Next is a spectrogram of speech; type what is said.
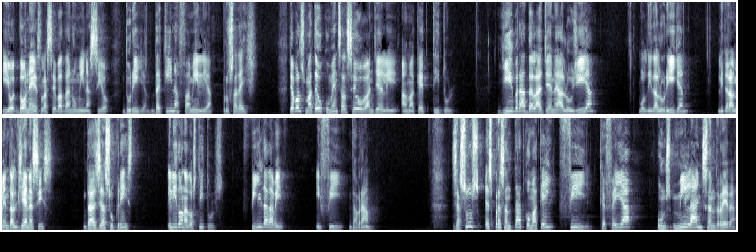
i d'on és la seva denominació d'origen, de quina família procedeix. Llavors Mateu comença el seu evangeli amb aquest títol. Llibre de la genealogia, vol dir de l'origen, literalment del Gènesis, de Jesucrist. I li dona dos títols, fill de David i fill d'Abraham. Jesús és presentat com aquell fill que feia uns mil anys enrere.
